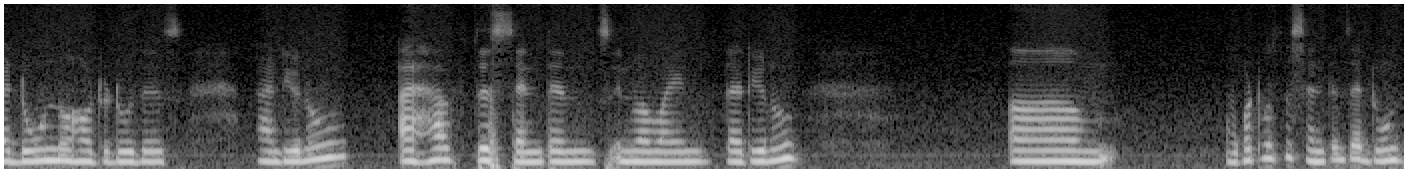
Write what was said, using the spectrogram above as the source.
i don't know how to do this. And you know i have this sentence in my mind that you know um what was the sentence? I don't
